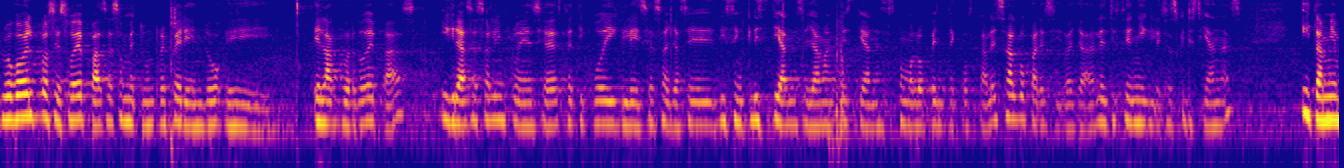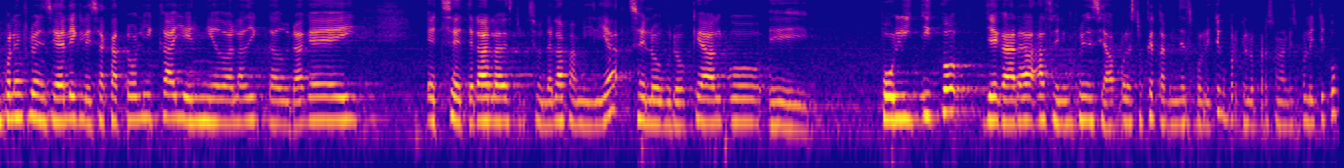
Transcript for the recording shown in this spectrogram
luego del proceso de paz se sometió un referendo el acuerdo de paz y gracias a la influencia de este tipo de iglesias, allá se dicen cristianas, se llaman cristianas, es como lo pentecostal, es algo parecido allá, les dicen iglesias cristianas, y también por la influencia de la iglesia católica y el miedo a la dictadura gay, etcétera, a la destrucción de la familia, se logró que algo eh, político llegara a ser influenciado por esto que también es político, porque lo personal es político,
